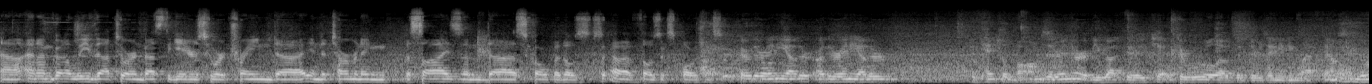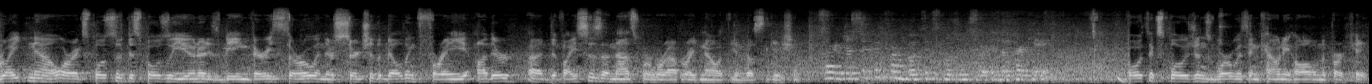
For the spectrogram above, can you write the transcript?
uh, and I'm going to leave that to our investigators who are trained uh, in determining the size and uh, scope of those, of those explosions. Are there any other, are there any other potential bombs that are in there? Have you got to, to rule out that there's anything left out? Right now, our explosive disposal unit is being very thorough in their search of the building for any other uh, devices, and that's where we're at right now with the investigation. Sorry, just to confirm, both explosions were in the parkade? Both explosions were within County Hall and the parkade.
